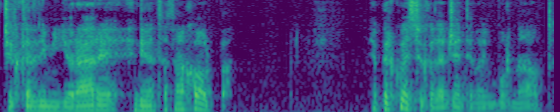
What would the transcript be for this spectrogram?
Cercare di migliorare è diventata una colpa. È per questo che la gente va in burnout.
